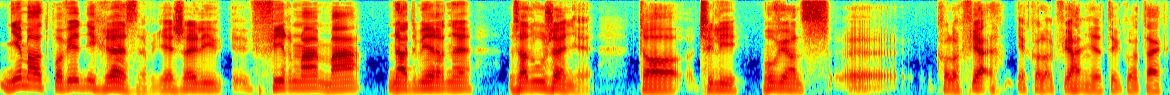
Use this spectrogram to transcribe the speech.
nie ma odpowiednich rezerw. Jeżeli firma ma nadmierne zadłużenie, to czyli mówiąc e, kolokwialnie, nie kolokwialnie, tylko tak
